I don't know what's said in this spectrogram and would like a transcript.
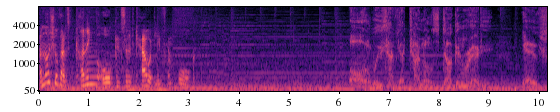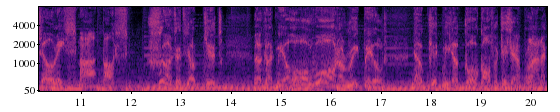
I'm not sure if that's cunning or considered cowardly for an orc. Always have your tunnels dug and ready. You sure is smart, boss. Shut it, you git. I got me a whole war to rebuild. Now get me the Gorg off of this here planet.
